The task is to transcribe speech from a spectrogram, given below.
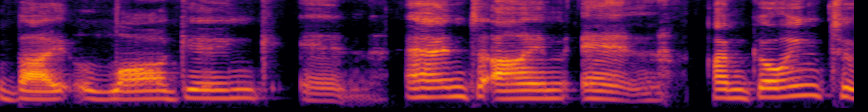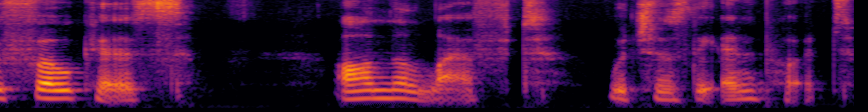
by logging in. And I'm in. I'm going to focus on the left, which is the input.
